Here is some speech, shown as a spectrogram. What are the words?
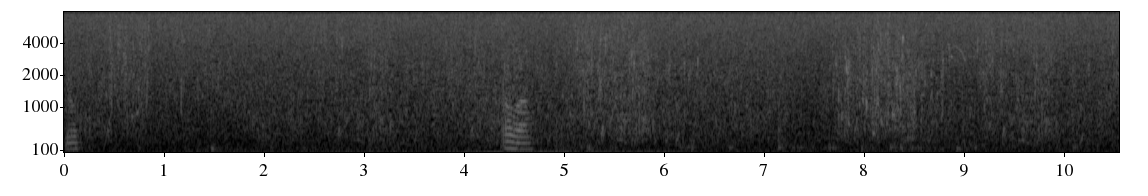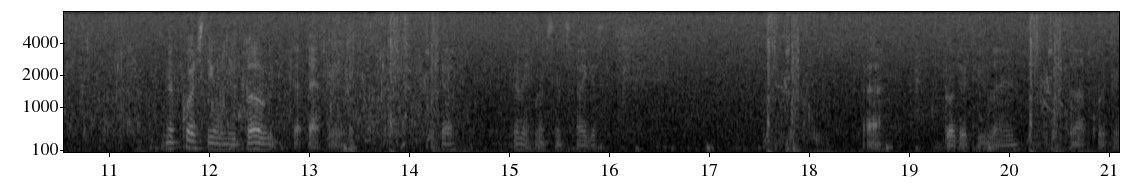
Nope. Oh well. And of course the only boat that that is. Okay. That makes more sense if I guess. Uh, go there through land. A lot quicker.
